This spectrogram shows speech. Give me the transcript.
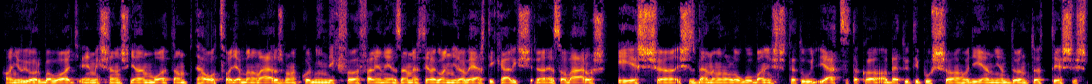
ha New Yorkba vagy, én még sajnos ugye nem voltam, de ha ott vagy ebben a városban, akkor mindig fölfelé nézem, mert tényleg annyira vertikális ez a város, és, és ez benne van a logóban is, tehát úgy játszottak a, a betűtípussal, hogy ilyen, ilyen döntött és, és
